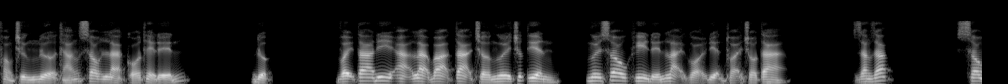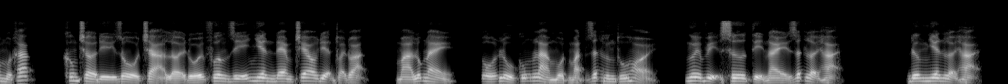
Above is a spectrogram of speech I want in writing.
phòng chừng nửa tháng sau là có thể đến. Được. Vậy ta đi ạ lạ bạ tạ chờ ngươi trước tiên, ngươi sau khi đến lại gọi điện thoại cho ta. Giang giác. Sau một khắc, không chờ đi rồi trả lời đối phương dĩ nhiên đem treo điện thoại đoạn, mà lúc này, ố lù cũng là một mặt rất hứng thú hỏi, ngươi vị sư tỷ này rất lợi hại. Đương nhiên lợi hại.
